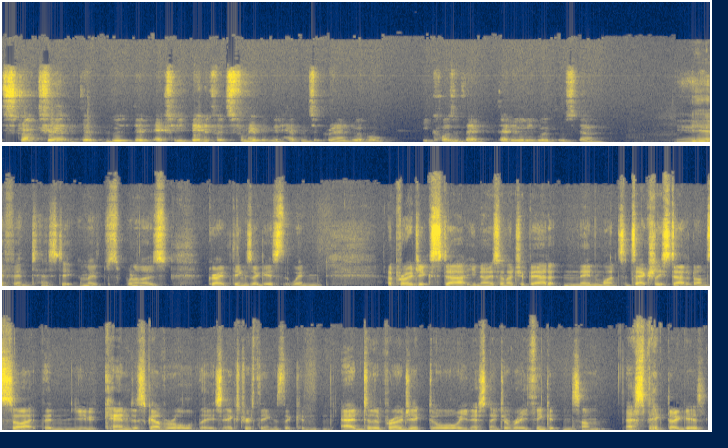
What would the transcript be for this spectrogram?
structure that that actually benefits from everything that happens at ground level because of that that early work was done. Yeah. yeah, fantastic. I mean, it's one of those great things, I guess, that when a project start, you know so much about it, and then once it's actually started on site, then you can discover all of these extra things that can add to the project, or you just need to rethink it in some aspect, I guess.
